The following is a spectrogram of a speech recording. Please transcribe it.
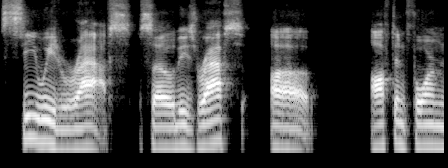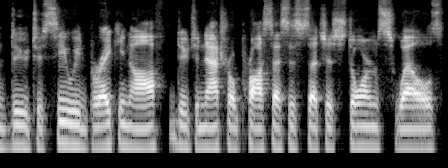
seaweed rafts. So these rafts uh, often form due to seaweed breaking off due to natural processes such as storms, swells,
